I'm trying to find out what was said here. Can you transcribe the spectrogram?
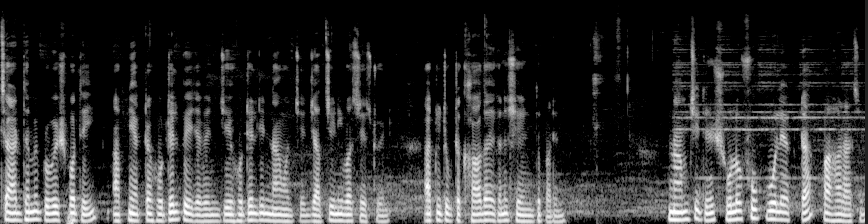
চার ধামে প্রবেশ পথেই আপনি একটা হোটেল পেয়ে যাবেন, যে হোটেলটির নাম হচ্ছে যাত্রী নিবাস রেস্টুরেন্ট আপনি টুকটাক খাওয়া দাওয়া এখানে সেরে নিতে পারেন। নামচিতে ষোলো ফুক বলে একটা পাহাড় আছে।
